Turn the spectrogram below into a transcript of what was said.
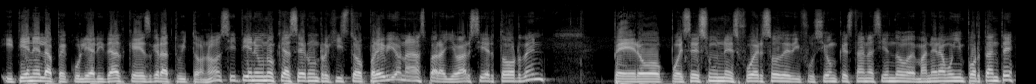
y tiene la peculiaridad que es gratuito, ¿no? Sí tiene uno que hacer un registro previo nada más para llevar cierto orden, pero pues es un esfuerzo de difusión que están haciendo de manera muy importante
